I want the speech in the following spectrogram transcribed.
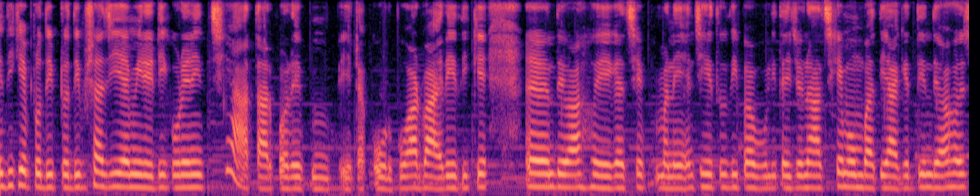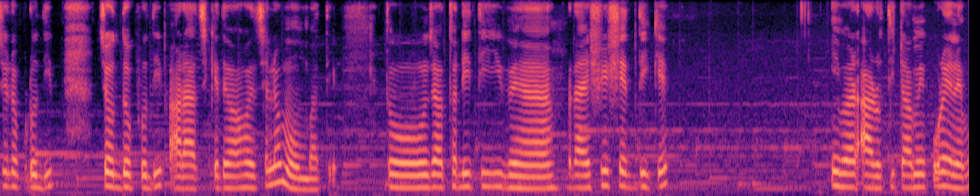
এদিকে প্রদীপ প্রদীপ সাজিয়ে আমি রেডি করে নিচ্ছি আর তারপরে এটা করব। আর বাইরে এদিকে দেওয়া হয়ে গেছে মানে যেহেতু দীপাবলি, তাই জন্য আজকে মোমবাতি, আগের দিন দেওয়া হয়েছিল প্রদীপ, চোদ্দ প্রদীপ, আর আজকে দেওয়া হয়েছিল মোমবাতি। তো যথারীতি প্রায় শেষের দিকে এবার আরতিটা আমি করে নেব।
